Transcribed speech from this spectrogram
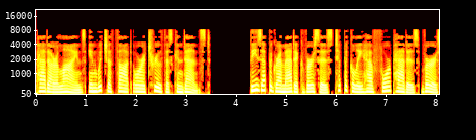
pada or lines in which a thought or a truth is condensed. These epigrammatic verses typically have four padas verse,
